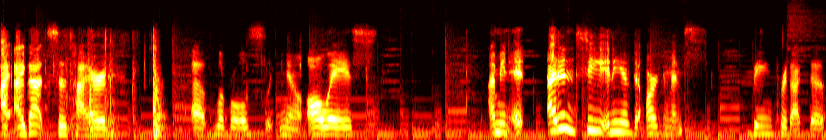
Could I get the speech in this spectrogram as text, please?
I, I got so tired of liberals, you know, always. I mean, it. I didn't see any of the arguments being productive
